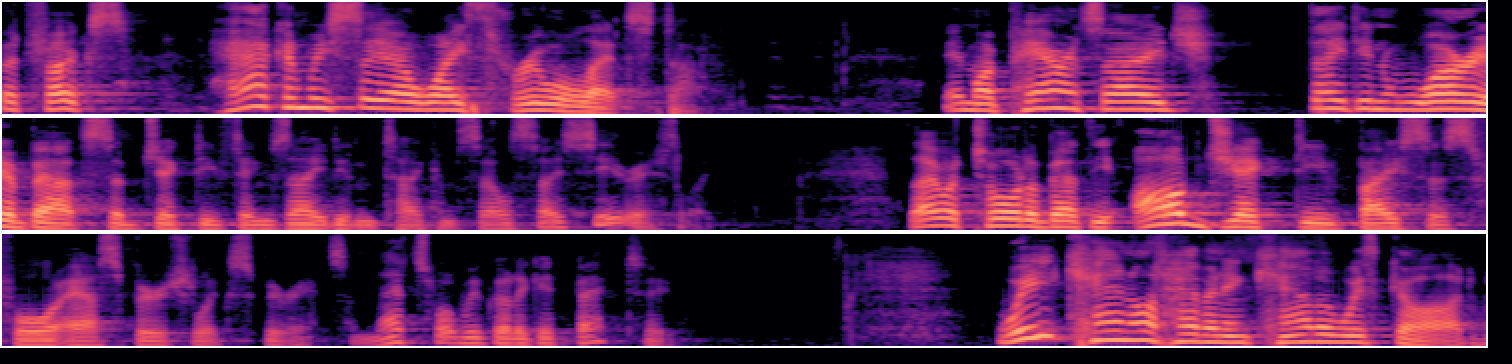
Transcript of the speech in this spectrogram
but, folks, how can we see our way through all that stuff? In my parents' age, they didn't worry about subjective things, they didn't take themselves so seriously. They were taught about the objective basis for our spiritual experience, and that's what we've got to get back to. We cannot have an encounter with God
